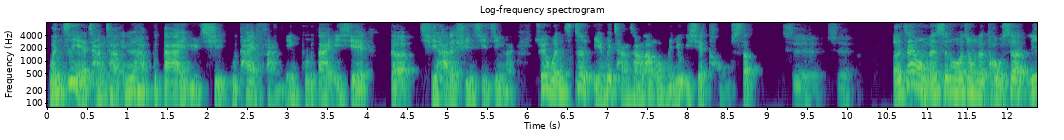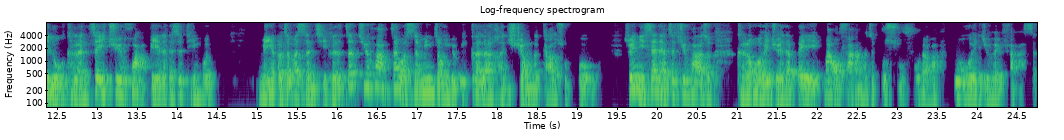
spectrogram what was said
文字也常常因为它不带语气、不带反应、不带一些的其他的讯息进来，所以文字也会常常让我们有一些投射。是是，而在我们生活中的投射，例如可能这一句话别人是听不没有这么生气。可是这句话在我生命中有一个人很凶的告诉过我，所以你在讲这句话的时候，可能我会觉得被冒犯或者不舒服的话，误会就会发生。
